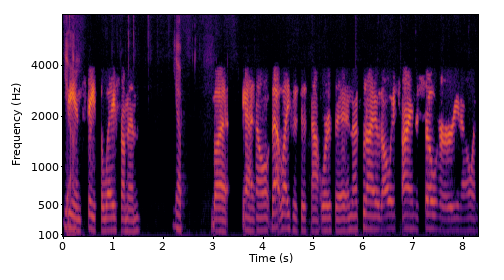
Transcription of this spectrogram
Yeah. Being states away from him, Yep. but yeah, no, that life is just not worth it. And that's what I was always trying to show her, you know, and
